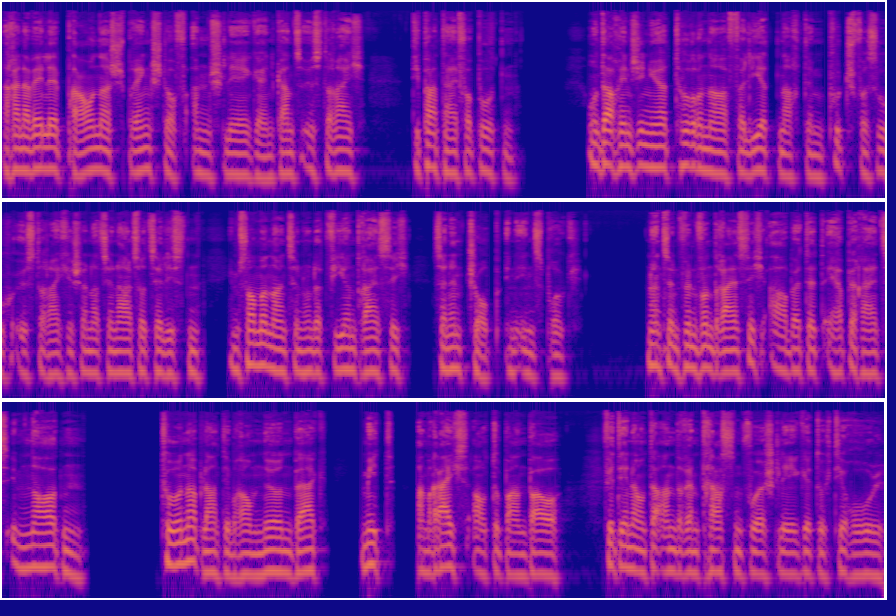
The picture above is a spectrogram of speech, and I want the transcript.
nach einer Welle brauner Sprengstoffanschläge in ganz Österreich, die Partei verboten. Und auch Ingenieur Turner verliert nach dem Putschversuch österreichischer Nationalsozialisten im Sommer 1934 seinen Job in Innsbruck. 1935 arbeitet er bereits im Norden. Turner plant im Raum Nürnberg mit am Reichsautobahnbau, für den er unter anderem Trassenvorschläge durch Tirol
